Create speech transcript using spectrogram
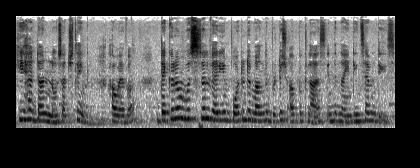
He had done no such thing. However, decorum was still very important among the British upper class in the 1970s.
